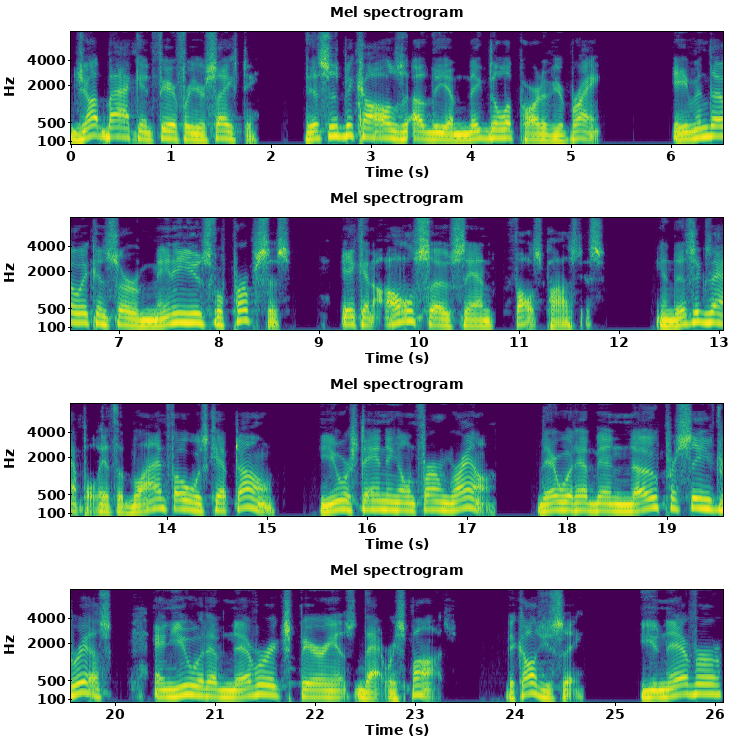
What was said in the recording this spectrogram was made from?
jump back in fear for your safety. This is because of the amygdala part of your brain. Even though it can serve many useful purposes, it can also send false positives. In this example, if the blindfold was kept on, you were standing on firm ground. There would have been no perceived risk and you would have never experienced that response. Because you see, you never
